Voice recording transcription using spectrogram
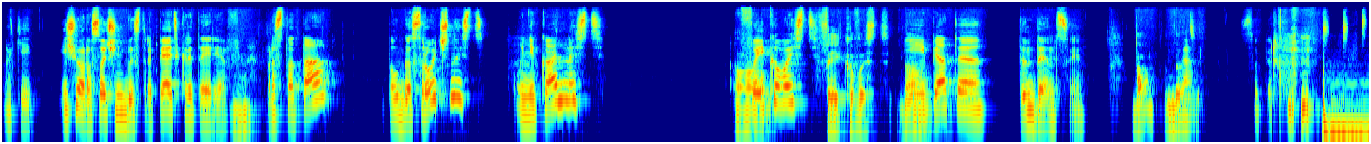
Окей. Еще раз, очень быстро. Пять критериев. м, Простота, долгосрочность, уникальность, а, фейковость Фейковость, да. и пятое – тенденции. Да, тенденции. Супер.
